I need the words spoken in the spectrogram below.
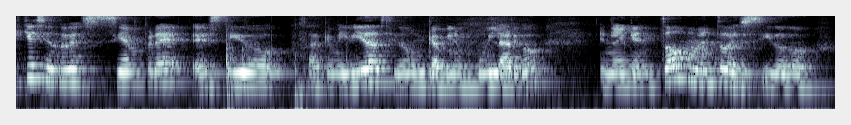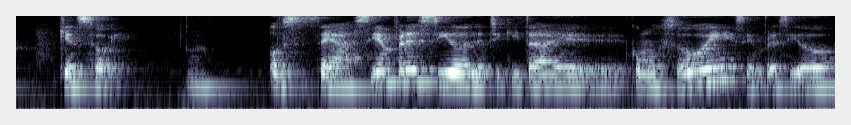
Es que siento que siempre he sido, o sea, que mi vida ha sido un camino muy largo en el que en todo momento he sido quien soy. O sea, siempre he sido desde chiquita eh, como soy, siempre he sido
